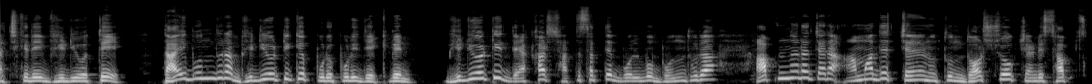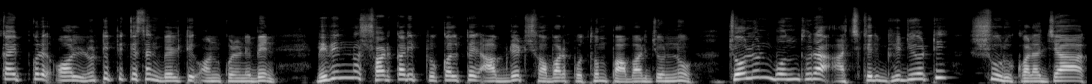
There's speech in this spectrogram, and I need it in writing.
আজকের এই ভিডিওতে। তাই বন্ধুরা, ভিডিওটিকে পুরোপুরি দেখবেন। ভিডিওটি দেখার সাথে সাথে বলব বন্ধুরা, আপনারা যারা আমাদের চ্যানেল নতুন দর্শক, চ্যানেলটি সাবস্ক্রাইব করে অল নোটিফিকেশান বেলটি অন করে নেবেন। বিভিন্ন সরকারি প্রকল্পের আপডেট সবার প্রথম পাবার জন্য চলুন বন্ধুরা, আজকের ভিডিওটি শুরু করা যাক।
